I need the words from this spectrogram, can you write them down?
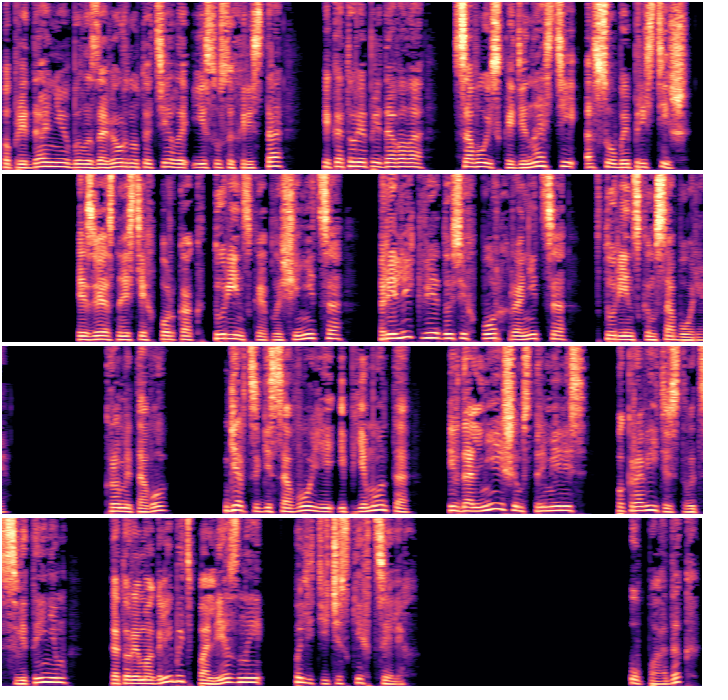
по преданию, было завернуто тело Иисуса Христа и которая придавала Савойской династии особый престиж. Известная с тех пор как Туринская плащаница – Реликвия до сих пор хранится в Туринском соборе. Кроме того, герцоги Савойи и Пьемонта и в дальнейшем стремились покровительствовать святыням, которые могли быть полезны в политических целях. Упадок.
